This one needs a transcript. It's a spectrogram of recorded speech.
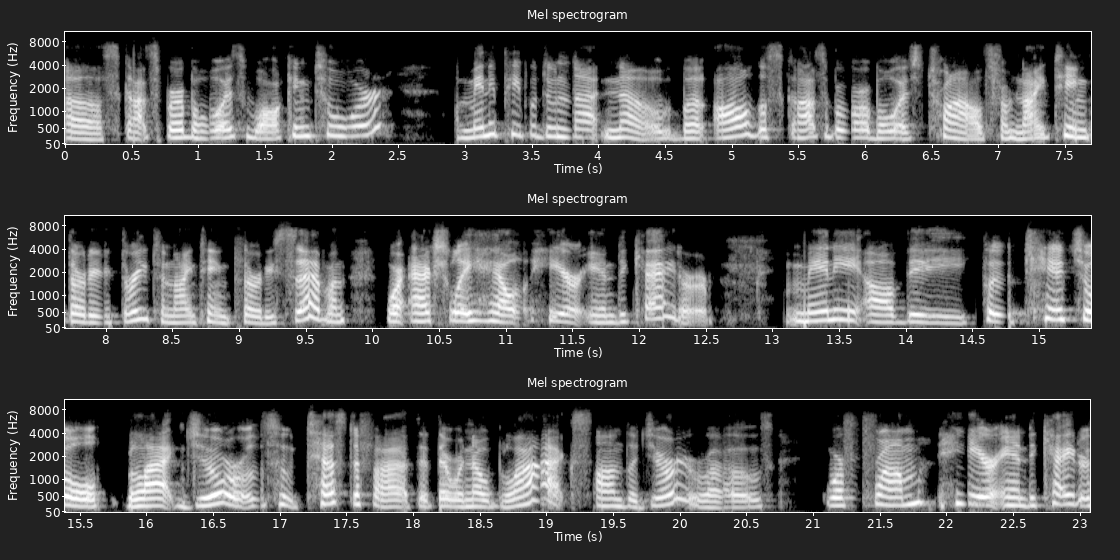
a Scottsboro Boys walking tour. Many people do not know, but all the Scottsboro Boys trials from 1933 to 1937 were actually held here in Decatur many of the potential black jurors who testified that there were no blacks on the jury rolls were from here in Decatur.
